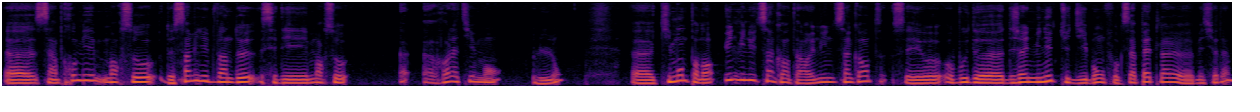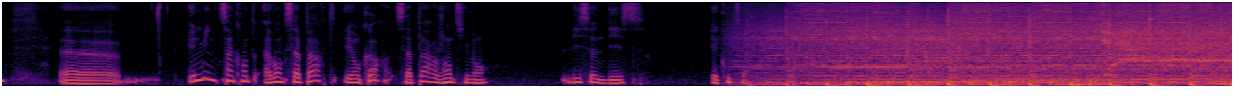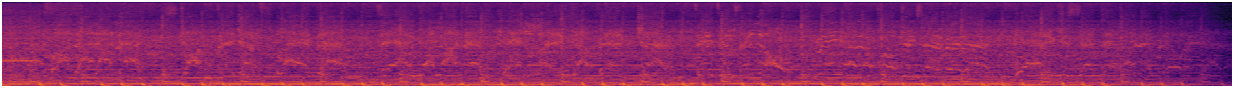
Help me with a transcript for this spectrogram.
Euh, c'est un premier morceau de 5 minutes 22, c'est des morceaux relativement longs. Euh, qui montent pendant 1 minute 50. Alors 1 minute 50, c'est au, au bout de déjà une minute, tu te dis bon, faut que ça pète là, euh, messieurs dames. Euh, 1 minute 50 avant que ça parte, et encore, ça part gentiment. Listen this. Écoute ça.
